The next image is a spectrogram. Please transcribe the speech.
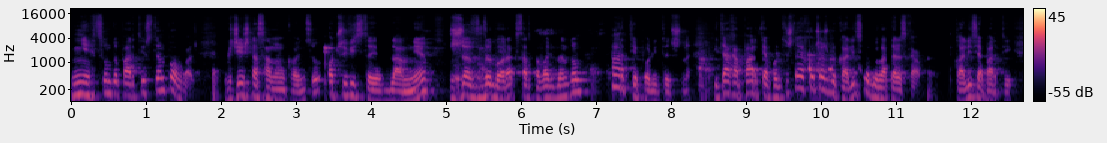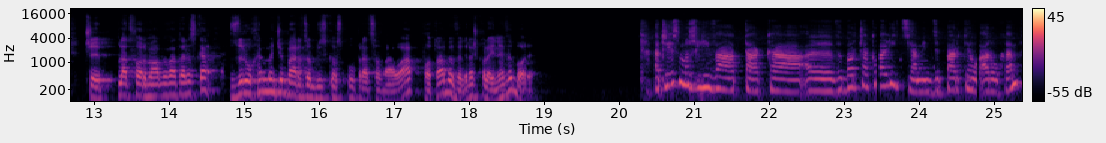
nie chcą do partii wstępować. Gdzieś na samym końcu oczywiste jest dla mnie, że w wyborach startować będą partie polityczne. I taka partia polityczna, jak chociażby Koalicja Obywatelska, koalicja partii, czy Platforma Obywatelska z ruchem będzie bardzo blisko współpracowała po to, aby wygrać kolejne wybory. A czy jest możliwa taka e, wyborcza koalicja między partią a ruchem,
